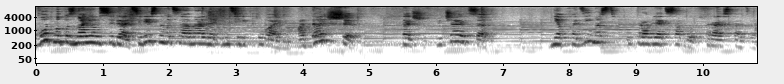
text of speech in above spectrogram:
Вот мы познаем себя телесно, эмоционально, интеллектуально. А дальше, дальше включается необходимость управлять собой, вторая стадия.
